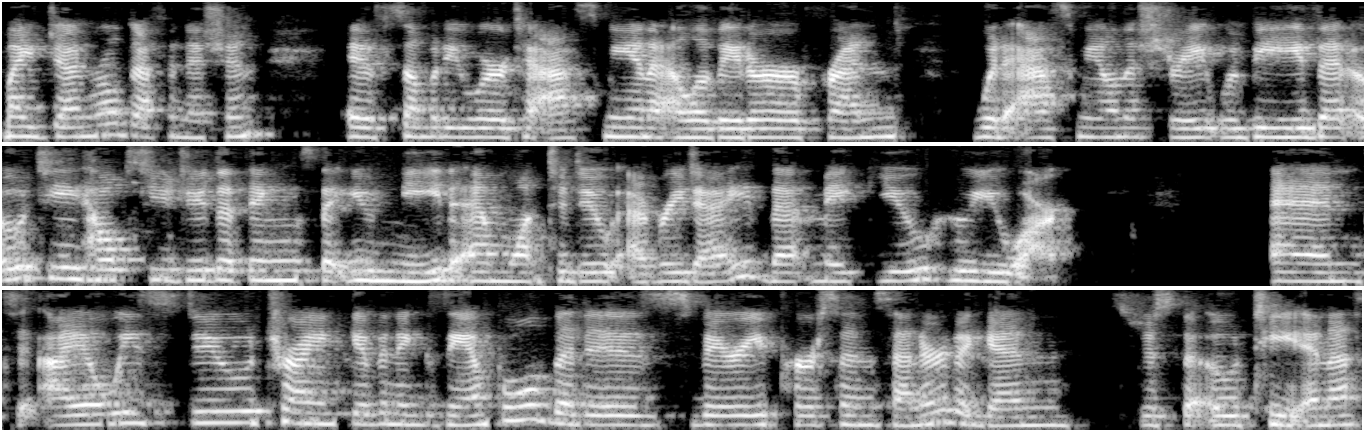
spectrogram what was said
My general definition, if somebody were to ask me in an elevator or a friend would ask me on the street would be that OT helps you do the things that you need and want to do every day that make you who you are. And I always do try and give an example that is very person centered. Again, It's just the OT in us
